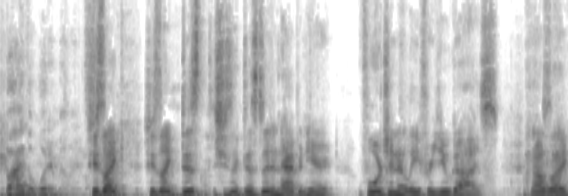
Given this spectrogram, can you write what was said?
by the watermelons. She's like, she's like this. She's like, this didn't happen here. Fortunately for you guys. And I was like,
